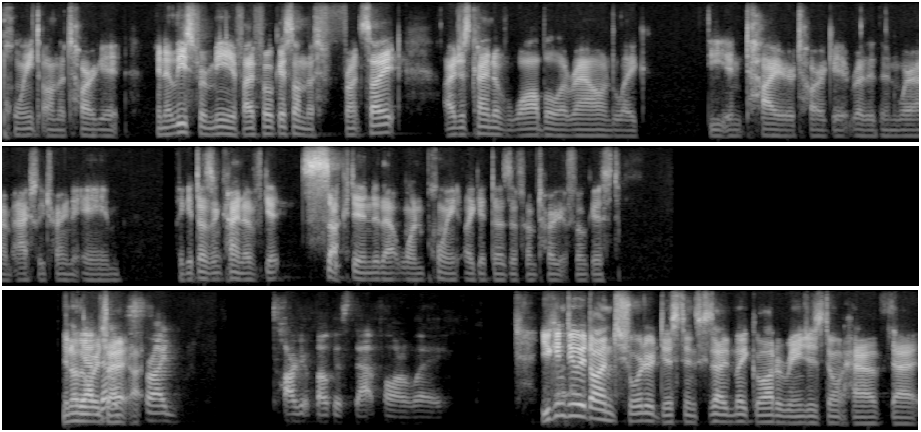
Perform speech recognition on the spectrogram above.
point on the target. And at least for me, if I focus on the front sight, I just kind of wobble around like the entire target rather than where I'm actually trying to aim. Like it doesn't kind of get sucked into that one point like it does if I'm target focused. In other yeah, words, I've never I tried target focus that far away. You can do it on shorter distance because I like a lot of ranges don't have that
